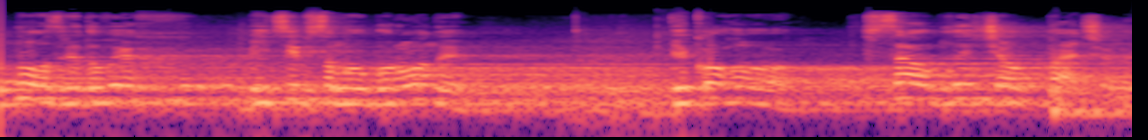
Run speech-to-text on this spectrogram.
одного з рядових бійців самооборони, в якого все обличчя обпечене.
